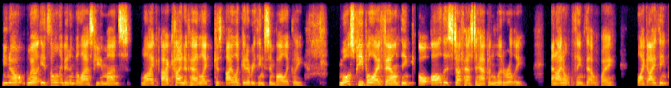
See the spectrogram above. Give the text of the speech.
You know, well, it's only been in the last few months. Like I kind of had like, because I look at everything symbolically. Most people I found think, oh, all this stuff has to happen literally. And I don't think that way. Like I think,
